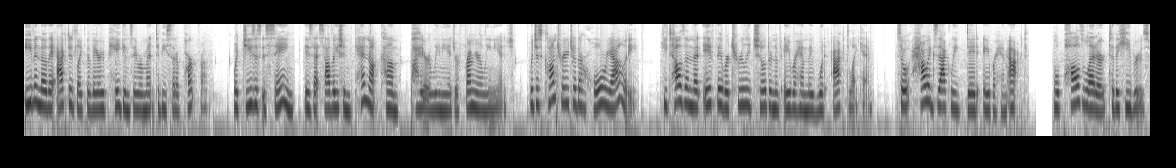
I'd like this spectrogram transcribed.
even though they acted like the very pagans they were meant to be set apart from. What Jesus is saying is that salvation cannot come by your lineage or from your lineage, which is contrary to their whole reality. He tells them that if they were truly children of Abraham, they would act like him. So, how exactly did Abraham act? Well, Paul's letter to the Hebrews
